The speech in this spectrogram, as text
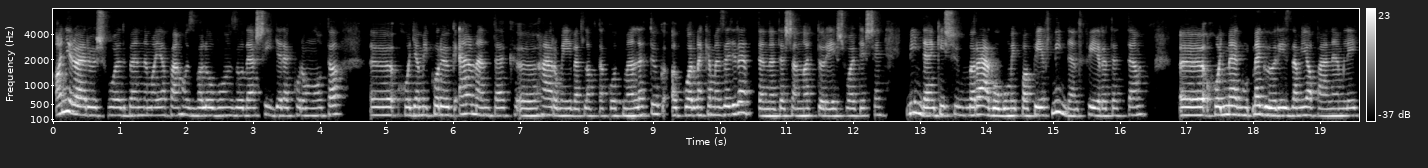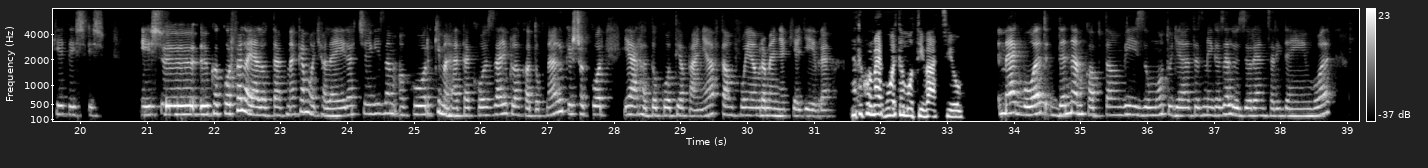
annyira erős volt bennem a Japánhoz való vonzódás így gyerekkorom óta, hogy amikor ők elmentek, három évet laktak ott mellettünk, akkor nekem ez egy rettenetesen nagy törés volt, és én minden kis rágógumi papírt, mindent félretettem, hogy meg, megőrizzem Japán emlékét, és, és, és ők akkor felajánlották nekem, hogy ha leérettségizem, akkor kimehetek hozzájuk, lakhatok náluk, és akkor járhatok ott japán nyelvtanfolyamra, menjek ki egy évre. Hát akkor meg volt a motiváció. Megvolt, de nem kaptam vízumot, ugye hát ez még az előző rendszer idején volt,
